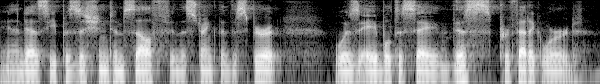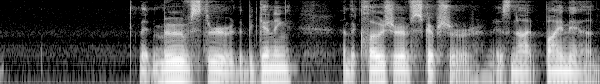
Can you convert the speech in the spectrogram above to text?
and as he positioned himself in the strength of the Spirit, was able to say, This prophetic word that moves through the beginning and the closure of Scripture is not by man.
